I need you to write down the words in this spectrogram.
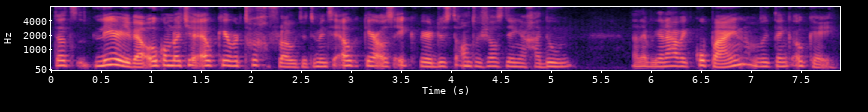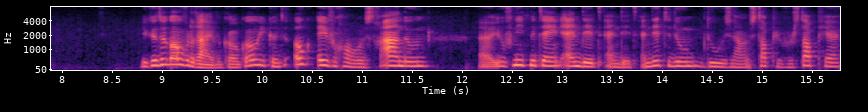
dat leer je wel. Ook omdat je elke keer wordt teruggefloten. Tenminste, elke keer als ik weer dus te enthousiast dingen ga doen, dan heb ik daarna weer koppijn. Omdat ik denk, oké, je kunt ook overdrijven, Coco. Je kunt ook even gewoon rustig aandoen. Uh, je hoeft niet meteen en dit en dit en dit te doen. Doe eens nou een stapje voor stapje.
